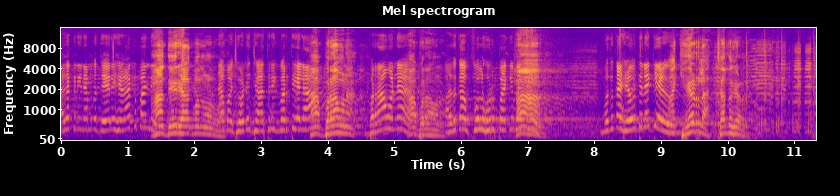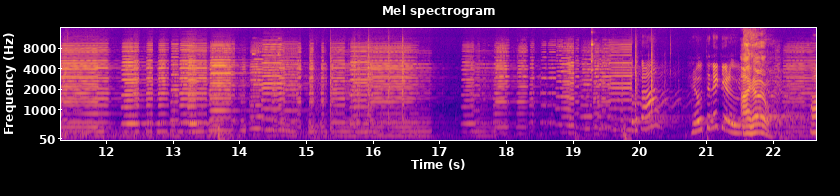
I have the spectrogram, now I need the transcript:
ಅದಕ್ಕೆ ನೀ ನಮ್ಗೆ ಧೈರ್ಯ ಹೇಳಕ್ ಬಂದಿ? ಹಾ ಹಾಕ್ ಬಂದ್ ನಮ್ಮ ಜೋಡಿ ಜಾತ್ರೆಗೆ ಬರ್ತೀಯಲ್ಲ? ಹಾ ಬರಾವಣ. ಬ್ರಾಹ್ಮಣ ಬರಾವಣ. ಅದಕ್ಕ ಫುಲ್ ಹುರುಪಾಕಿ ಮುದಕ ಹೇಳ್ತೀನಿ ಕೇಳು. ಹೇಳಲ್ಲ ಚಂದ ಹೇಳ್ರಿ. ಹೇಳ್ತೀನಿ ಕೇಳು. ಆ ಹೇಳು. ಆ,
